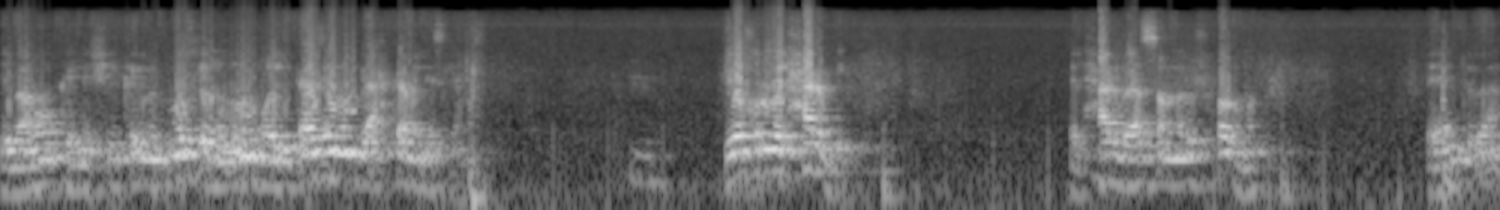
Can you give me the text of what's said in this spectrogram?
يبقى ممكن نشيل كلمة مسلم ونقول ملتزم بأحكام الإسلام. يخرج الحربي. الحربي أصلا ملوش حرمة. فهمت بقى؟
